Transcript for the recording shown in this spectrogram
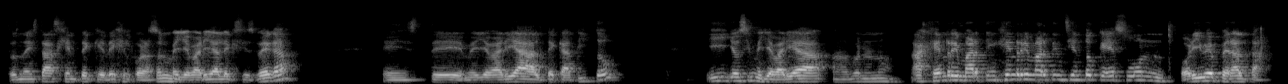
Entonces necesitas gente que deje el corazón. Me llevaría a Alexis Vega, este, me llevaría al Tecatito y yo sí me llevaría, bueno, no, a Henry Martin. Henry Martin siento que es un Oribe Peralta.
